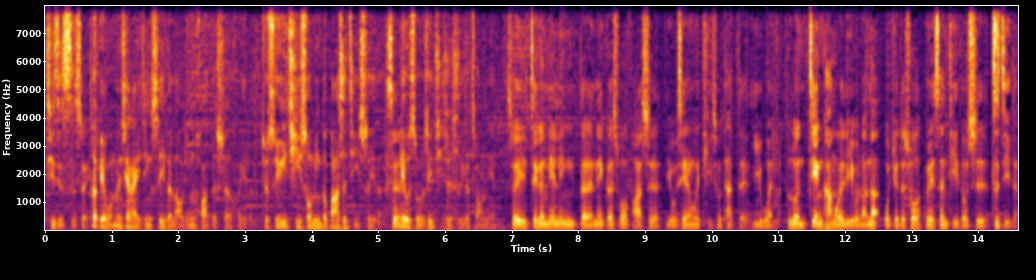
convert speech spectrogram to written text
七十四岁，特别我们现在已经是一个老龄化的社会了，就是预期寿命都八十几岁了，是六十五岁其实是一个壮年。所以这个年龄的那个说法是，有些人会提出他的疑问了。论健康为理由呢，那我觉得说，因为身体都是自己的，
